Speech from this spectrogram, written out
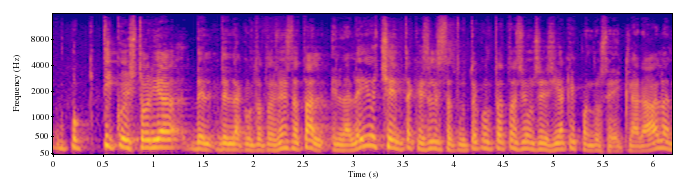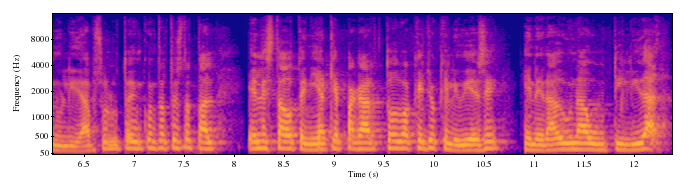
un poquitico de historia de, de la contratación estatal. En la ley 80, que es el Estatuto de Contratación, se decía que cuando se declaraba la nulidad absoluta de un contrato estatal, el Estado tenía que pagar todo aquello que le hubiese generado una utilidad,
